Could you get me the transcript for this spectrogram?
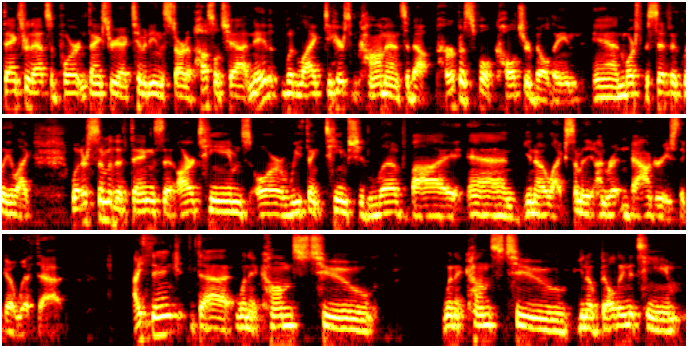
thanks for that support and thanks for your activity in the startup hustle chat. Nate would like to hear some comments about purposeful culture building and more specifically, like what are some of the things that our teams or we think teams should live by, and you know, like some of the unwritten boundaries that go with that. I think that when it comes to when it comes to you know building a team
